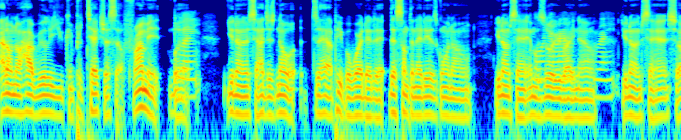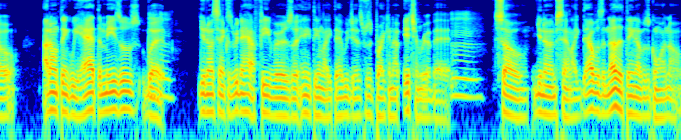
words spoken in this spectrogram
I don't know how really you can protect yourself from it. But right. you know what I'm saying? I just know to have people aware that there's something that is going on. You know what I'm saying? In Going Missouri right now. Right. You know what I'm saying? So I don't think we had the measles, but Mhm. you know what I'm saying? Because we didn't have fevers or anything like that. We just was breaking up, itching real bad. Mm. So, you know what I'm saying? Like that was another thing that was going on.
